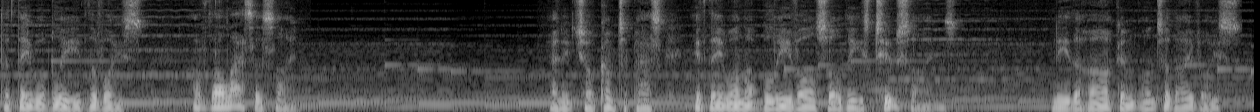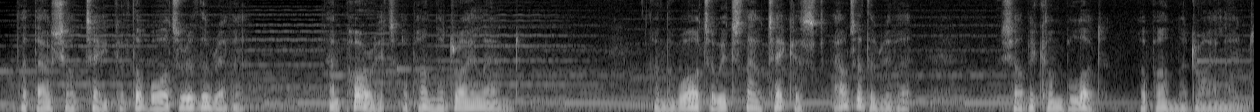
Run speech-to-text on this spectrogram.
that they will believe the voice of the latter sign. And it shall come to pass, if they will not believe also these two signs, neither hearken unto thy voice, that thou shalt take of the water of the river, and pour it upon the dry land. And the water which thou takest out of the river shall become blood upon the dry land.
